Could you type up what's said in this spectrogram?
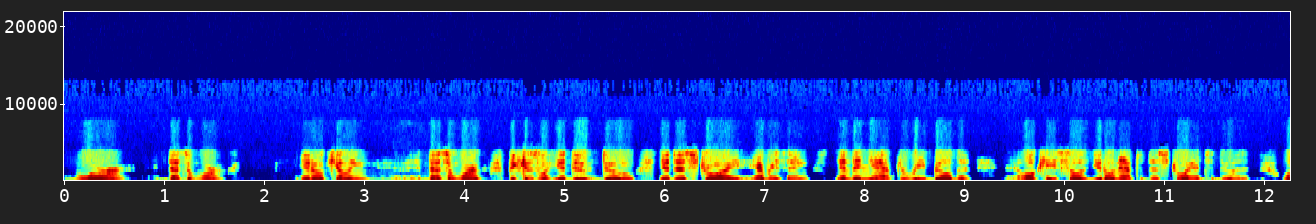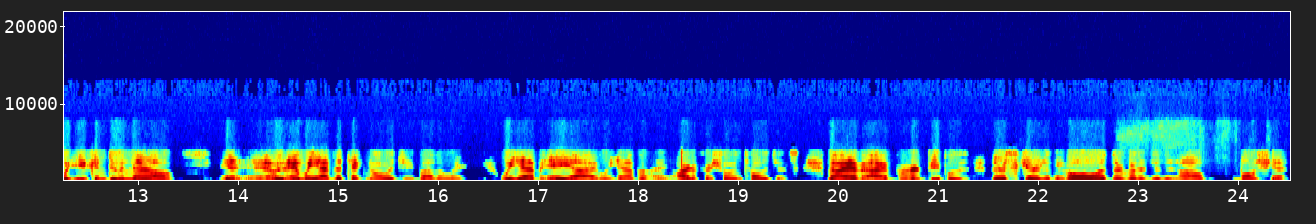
war doesn't work. You know, killing doesn't work because what you do do you destroy everything, and then you have to rebuild it. Okay, so you don't have to destroy it to do it. What you can do now, and we have the technology, by the way we have AI, we have uh, artificial intelligence. Now, I have I've heard people they're scared of it. Oh, they're going to do this. Oh, bullshit.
